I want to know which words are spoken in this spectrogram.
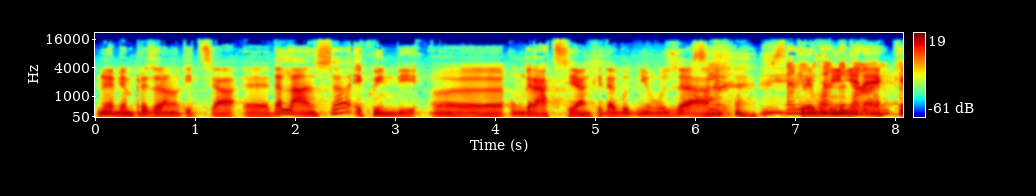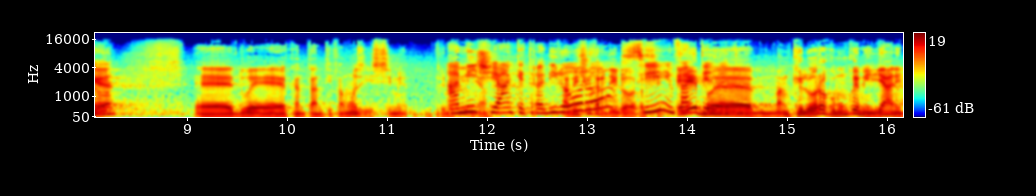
Noi abbiamo preso la notizia eh, dall'ANSA e quindi eh, un grazie anche da Good News a sì, stanno Cremonini e Neck, eh, due cantanti famosissimi. Amici anche tra di loro. Amici tra di loro, sì, sì. Infatti e beh, anche loro comunque emiliani.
